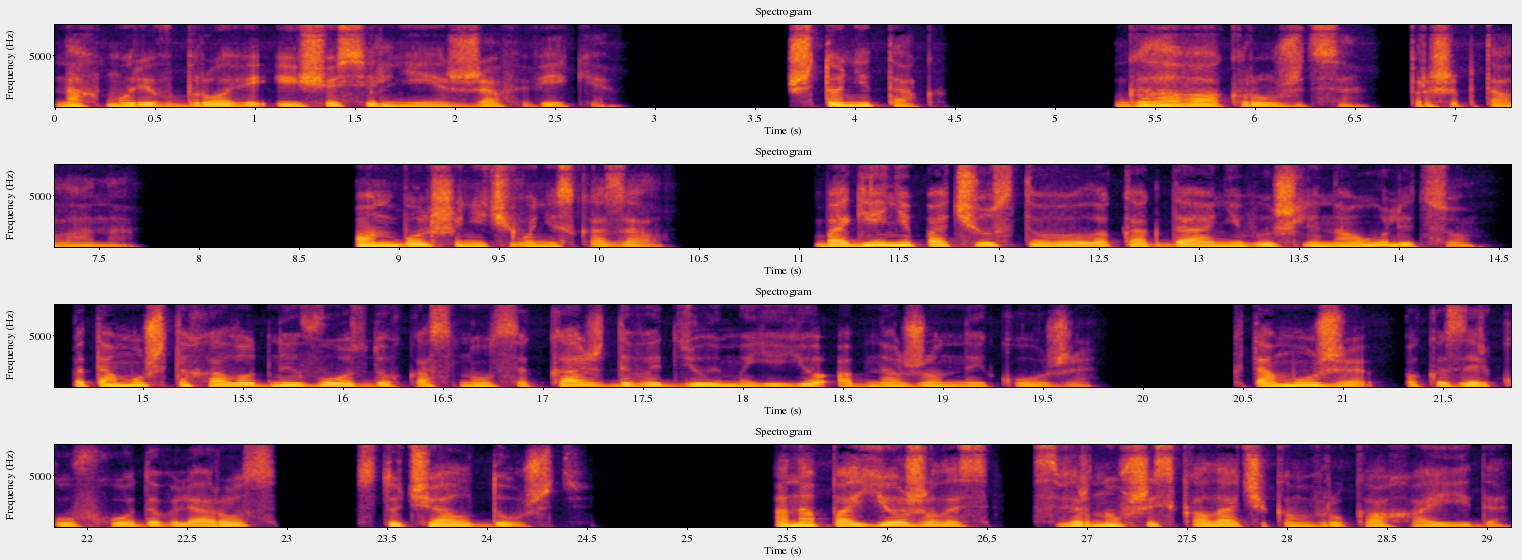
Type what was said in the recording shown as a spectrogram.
нахмурив брови и еще сильнее сжав веки. «Что не так?» «Голова кружится», — прошептала она. Он больше ничего не сказал. Богиня почувствовала, когда они вышли на улицу, потому что холодный воздух коснулся каждого дюйма ее обнаженной кожи. К тому же по козырьку входа в Лярос стучал дождь. Она поежилась, свернувшись калачиком в руках Аида,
